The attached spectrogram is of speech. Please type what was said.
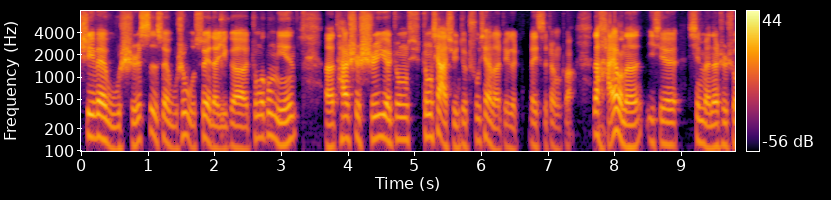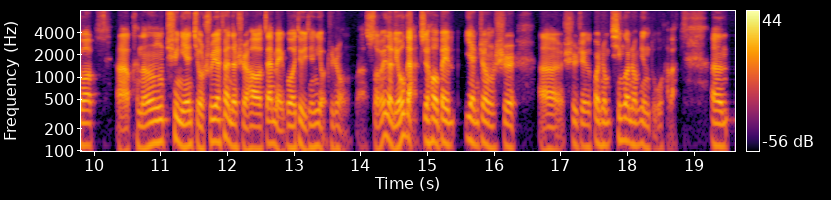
是一位五十四岁、五十五岁的一个中国公民，呃，他是十一月中中下旬就出现了这个类似症状。那还有呢一些新闻呢是说，啊，可能去年九十月份的时候，在美国就已经有这种啊所谓的流感，最后被验证是呃是这个冠状新冠状病毒，好吧？嗯。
